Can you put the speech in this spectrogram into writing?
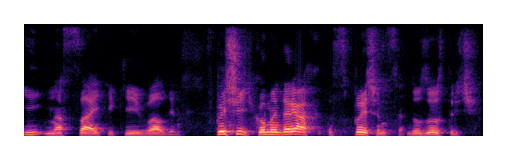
і на сайті Київвелдинг. Впишіть в коментарях, спишемося. До зустрічі!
